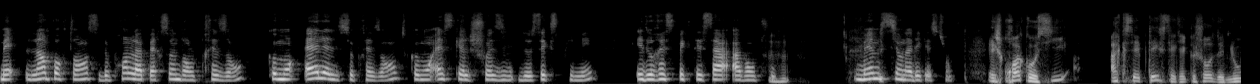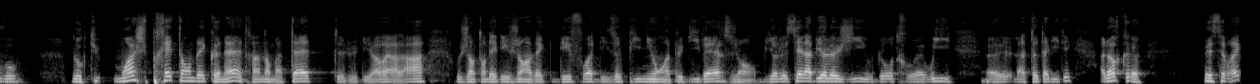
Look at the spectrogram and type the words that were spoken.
mais l'important, c'est de prendre la personne dans le présent, comment elle, elle se présente, comment est-ce qu'elle choisit de s'exprimer et de respecter ça avant tout, mhm. même si on a des questions. Et je crois qu'aussi, accepter que c'est quelque chose de nouveau. Donc, tu, moi, je prétendais connaître hein, dans ma tête, je dis, voilà, où j'entendais des gens avec des fois des opinions un peu diverses, genre, c'est la biologie ou d'autres, euh, oui, euh, la totalité. Alors que, mais c'est vrai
